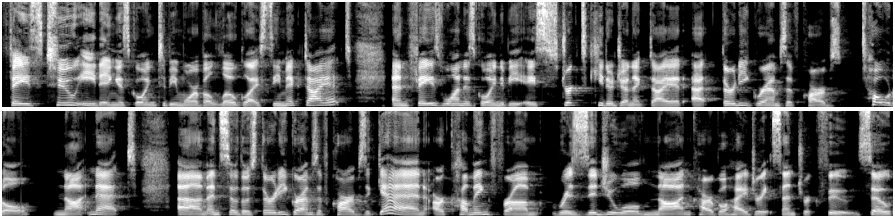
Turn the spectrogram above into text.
Phase two eating is going to be more of a low glycemic diet. And phase one is going to be a strict ketogenic diet at 30 grams of carbs total not net. Um, and so those 30 grams of carbs, again, are coming from residual non carbohydrate centric foods. So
